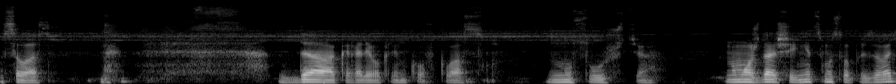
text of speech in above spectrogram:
СЛС. Да, королева клинков, класс. Ну, слушайте. Ну, может, дальше и нет смысла призывать.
